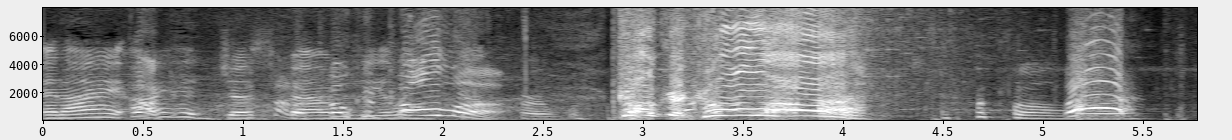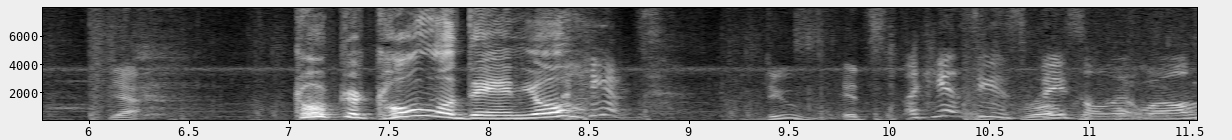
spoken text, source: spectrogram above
And I I had just found Coca-Cola! for Coca-Cola. oh lord. Yeah. Coca-Cola, Daniel. I can't. Dude, it's... I can't see his face all that well.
